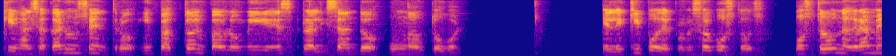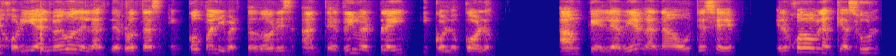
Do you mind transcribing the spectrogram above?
quien al sacar un centro impactó en Pablo Míguez realizando un autogol. El equipo del profesor Bustos mostró una gran mejoría luego de las derrotas en Copa Libertadores ante River Plate y Colo Colo. Aunque le había ganado UTC, el juego blanqueazul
